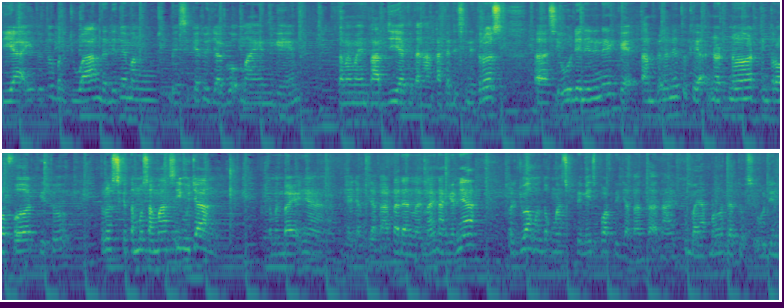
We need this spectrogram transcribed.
Dia itu tuh berjuang dan dia tuh emang basicnya tuh jago main game. Kita main PUBG ya kita ngangkatnya di sini. Terus uh, si Udin ini nih kayak tampilannya tuh kayak nerd nerd introvert gitu. Terus ketemu sama si Ujang teman baiknya diajak ke Jakarta dan lain-lain. Akhirnya berjuang untuk masuk tim e-sport di Jakarta. Nah itu banyak banget dah tuh si Udin.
